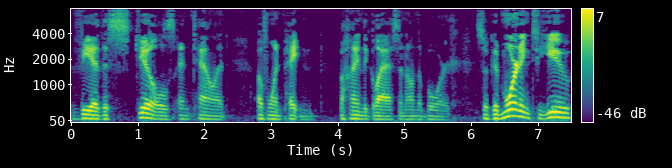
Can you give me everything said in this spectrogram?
via the skills and talent of one Peyton behind the glass and on the board. So, good morning to you,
